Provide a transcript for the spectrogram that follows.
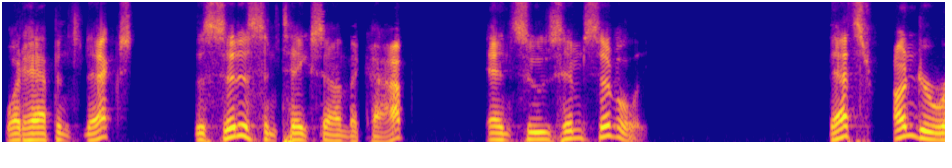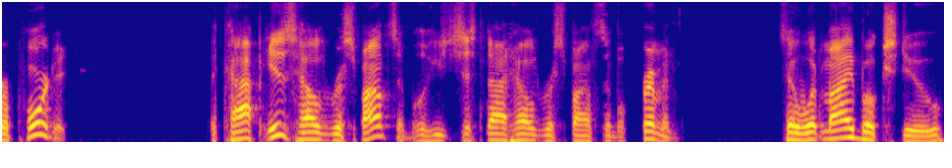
What happens next? The citizen takes on the cop and sues him civilly. That's underreported. The cop is held responsible, he's just not held responsible criminally. So, what my books do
